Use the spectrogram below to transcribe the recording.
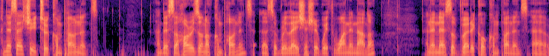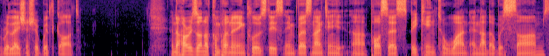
And there's actually two components. And there's a horizontal component, that's a relationship with one another. And then there's a vertical component, uh, relationship with God. And the horizontal component includes this. In verse 19, uh, Paul says, speaking to one another with psalms,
